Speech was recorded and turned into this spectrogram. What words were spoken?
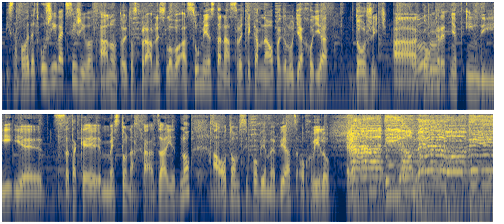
by sa povedať, užívať si život. Áno, to je to správne slovo. A sú miesta na svete, kam naopak ľudia chodia dožiť. A Mhm. konkrétne v Indii je, sa také mesto nachádza jedno a o tom si povieme viac o chvíľu. Rádio Melody.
